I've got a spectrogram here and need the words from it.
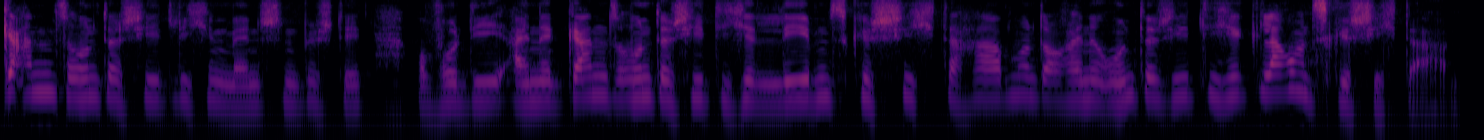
ganz unterschiedlichen Menschen besteht, obwohl die eine ganz unterschiedliche Lebensgeschichte haben und auch eine unterschiedliche Glaubensgeschichte haben.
